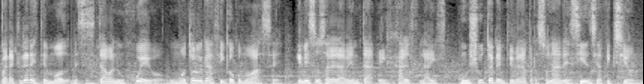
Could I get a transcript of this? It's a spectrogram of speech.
Para crear este mod necesitaban un juego, un motor gráfico como base. En eso sale a la venta el Half-Life, un shooter en primera persona de ciencia ficción.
